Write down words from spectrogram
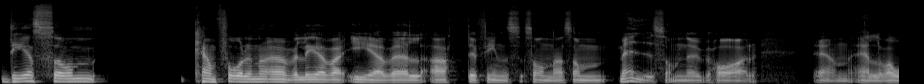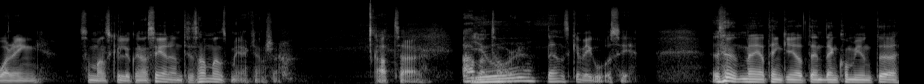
Det som kan få den att överleva är väl att det finns sådana som mig som nu har en 11-åring som man skulle kunna se den tillsammans med kanske. Att så här, Avatar, jo. den ska vi gå och se. Men jag tänker ju att den, den kommer ju inte,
